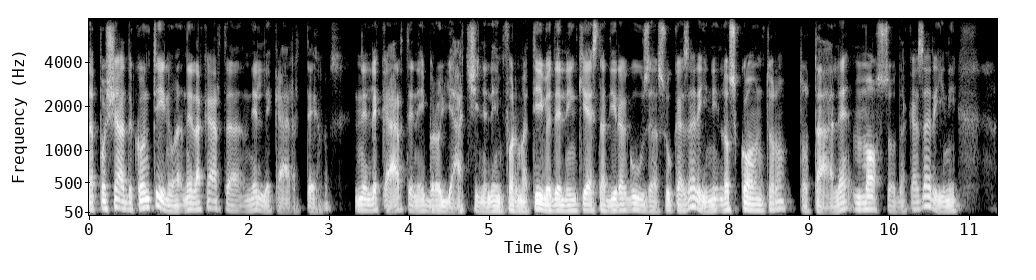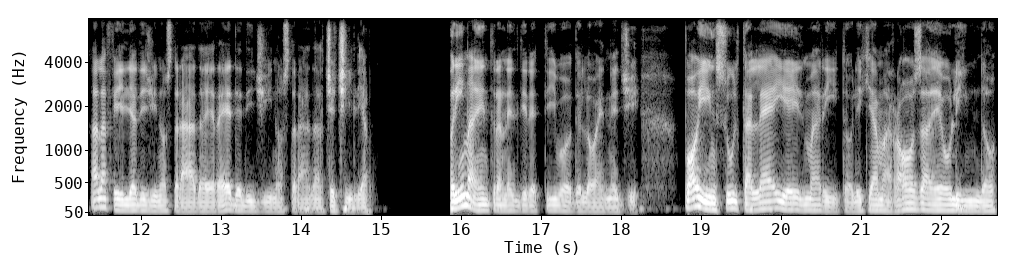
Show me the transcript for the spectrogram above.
La pochade continua carta, nelle carte, nelle carte, nei brogliacci, nelle informative dell'inchiesta di Ragusa su Casarini, lo scontro totale mosso da Casarini alla figlia di Gino Strada, erede di Gino Strada, Cecilia. Prima entra nel direttivo dell'ONG, poi insulta lei e il marito, li chiama Rosa e Olindo.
